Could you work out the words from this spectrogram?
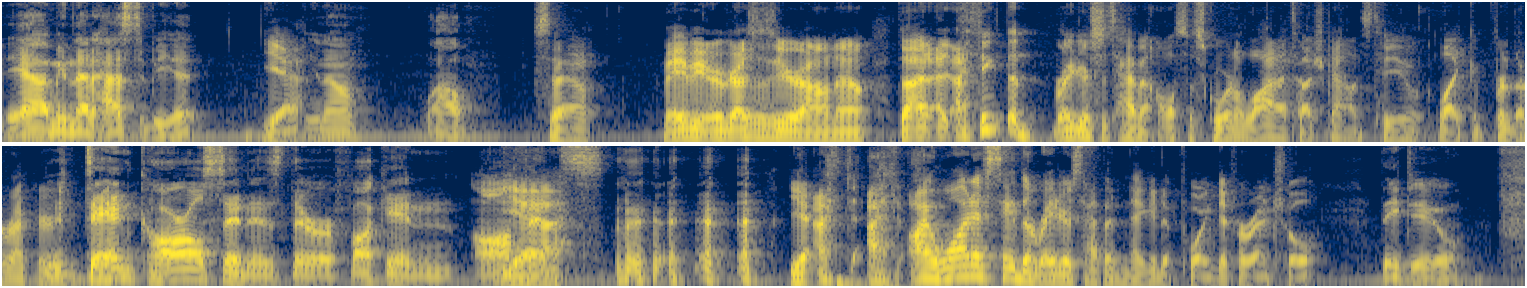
yeah. I mean, that has to be it. Yeah. You know, wow. So maybe it regresses here. I don't know. I, I- I think the Raiders just haven't also scored a lot of touchdowns too. Like for the record. Dan Carlson is their fucking offense. Yeah, I th- I, I want to say the Raiders have a negative point differential. they do.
